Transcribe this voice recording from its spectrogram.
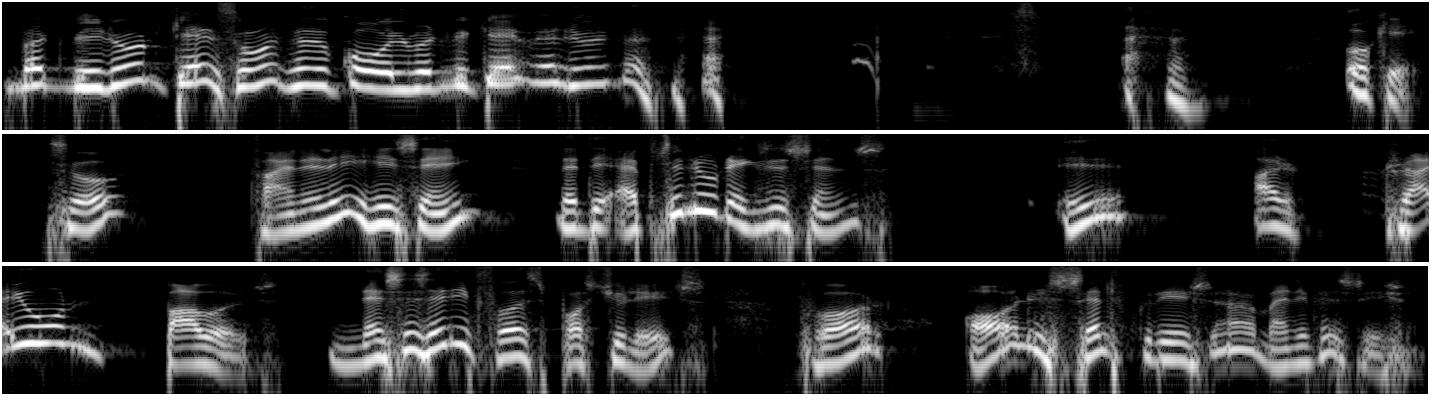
But we don't care so much for the coal, but we care very much okay, so finally he's saying that the absolute existence is, are triune powers, necessary first postulates for all its self creation or manifestation.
